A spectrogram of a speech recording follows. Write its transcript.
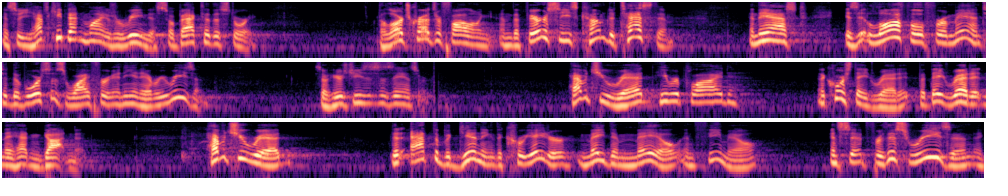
And so you have to keep that in mind as we're reading this. So back to the story. The large crowds are following, and the Pharisees come to test him. And they asked, is it lawful for a man to divorce his wife for any and every reason? So here's Jesus' answer. Haven't you read? He replied. And of course they'd read it, but they'd read it and they hadn't gotten it. Haven't you read that at the beginning the Creator made them male and female and said, For this reason, and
